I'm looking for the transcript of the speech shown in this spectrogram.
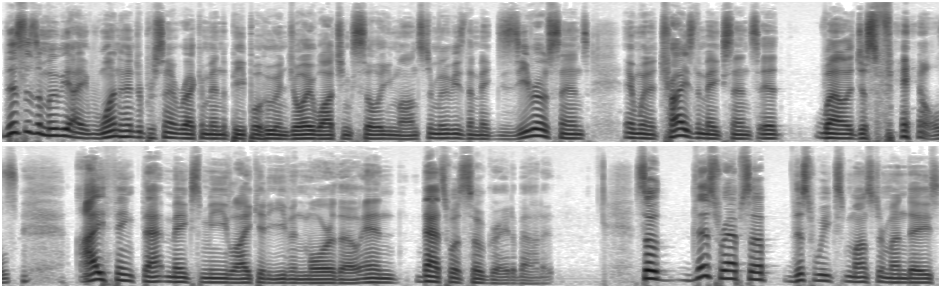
This is a movie I 100% recommend to people who enjoy watching silly monster movies that make zero sense. And when it tries to make sense, it, well, it just fails. I think that makes me like it even more, though. And that's what's so great about it. So this wraps up this week's Monster Mondays.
